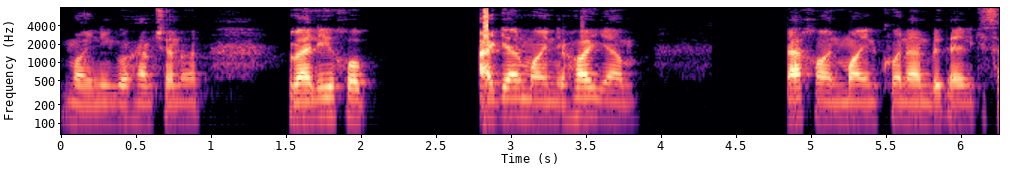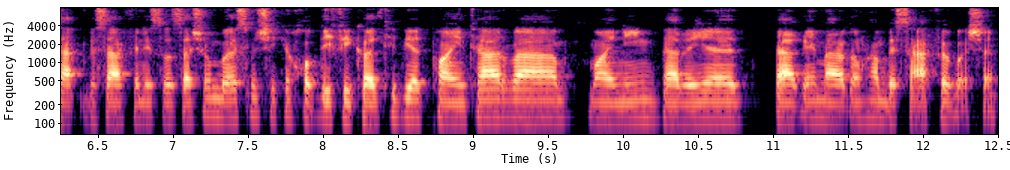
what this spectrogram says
mining رو همچنان. ولی خب اگر ماینرهایی هم نخوان mine کنن به دلیلی که به صرفه نیست واسهشون باعث میشه که خب difficulty بیاد پایینتر و mining برای بقیه مردم هم به صرفه باشه.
